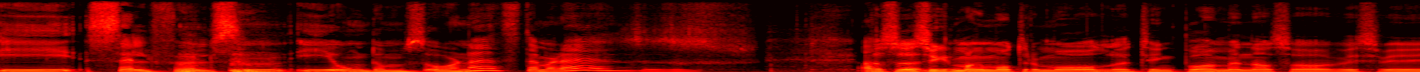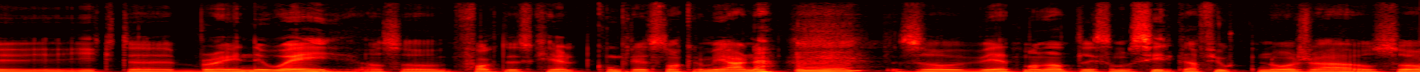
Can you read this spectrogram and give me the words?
i selvfølelsen i ungdomsårene, stemmer det? Altså, det er sikkert mange måter å måle ting på, men altså, hvis vi gikk til brainy way, altså faktisk helt konkret snakker om hjerne, mm. så vet man at liksom ca. 14 år så er også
